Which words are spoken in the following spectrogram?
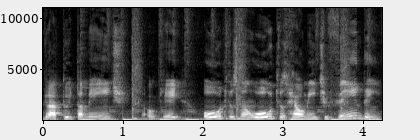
gratuitamente, ok? Outros não, outros realmente vendem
